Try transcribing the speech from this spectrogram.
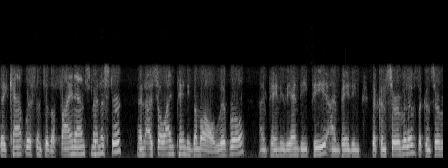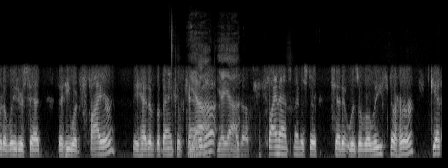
They can't listen to the finance minister. And so I'm painting them all liberal. I'm painting the NDP. I'm painting the conservatives. The conservative leader said that he would fire the head of the Bank of Canada. Yeah, yeah, yeah. The finance minister said it was a relief to her. Get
